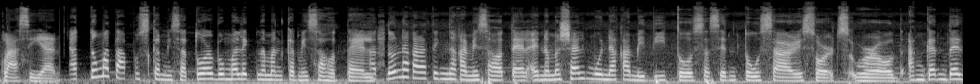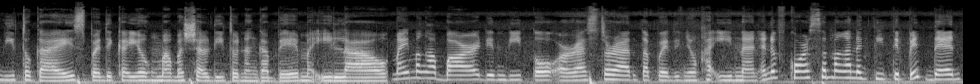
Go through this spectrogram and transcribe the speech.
klase yan. At nung matapos kami sa tour, bumalik naman kami sa hotel. At nung nakarating na kami sa hotel, ay namasyal muna kami dito sa Sentosa Resorts World. Ang ganda dito guys. Pwede kayong mamasyal dito ng gabi, mailaw. May mga bar din dito or restaurant na pwede nyo kainan. And of course, sa mga nagtitipid din,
